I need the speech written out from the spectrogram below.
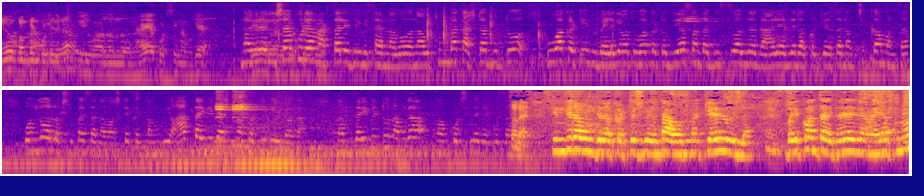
ನೀವು ಕಂಪ್ಲೇಂಟ್ ಕೊಟ್ಟಿದ್ದೀರಾ? ಇಲ್ವಾ ಅದೊಂದು ನ್ಯಾಯ ಕೊಡಿಸಿ ನಮಗೆ. ನಾವು ವಿಷ ಕೂಡ ಮಾಡ್ತಾ ಇದ್ದೀವಿ ಸರ್ ನಾವು. ನಾವು ತುಂಬಾ ಕಷ್ಟ ಬಿಟ್ಟು ಹೂವು ಕಟ್ಟಿದ್ವಿ ಬೆಳಗ್ಗೆ ಹೊತ್ತು ಹೂವು ಕಟ್ಟೋದು ದೇವಸ್ಥಾನ ಬಿಸಿಲು ಅಲ್ಲದೆ ಗಾಳಿ ಅಲ್ಲದೆ ನಾವು ಕಟ್ಟಿರೋ ಸರ್ ನಮ್ಮ ಚಿಕ್ಕ ಅಮೌಂಟ್ ಸರ್ ಒಂದೂವರೆ ಲಕ್ಷ ರೂಪಾಯಿ ಸರ್ ನಾವು ಅಷ್ಟೇ ಕಟ್ಟಿ ನಮ್ಗೆ ಆಗ್ತಾ ಇದ್ದೀವಿ ಅಷ್ಟು ನಾವು ಕಟ್ಟಿದ್ದೀವಿ ಇವಾಗ. ನಮ್ಗೆ ದಯವಿಟ್ಟು ನಮ್ಗೆ ನಾವು ಕೊಡಿಸ್ಲೇಬೇಕು ಸರ್. ಹಿಂದಿರ ಮುಂದಿರ ಕಟ್ಟಿದ್ವಿ ಅಂತ ಅವ್ರನ್ನ ಕೇಳಲು ಇಲ್ಲ. ಬೈಕೊಂತ ಇದ್ರೆ ಅಯ್ಯಪ್ಪನು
